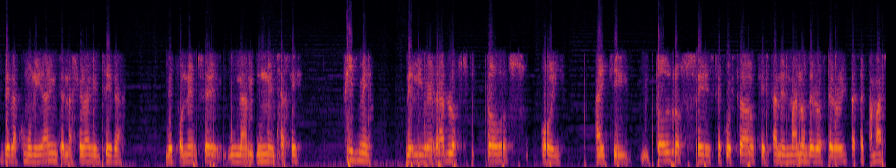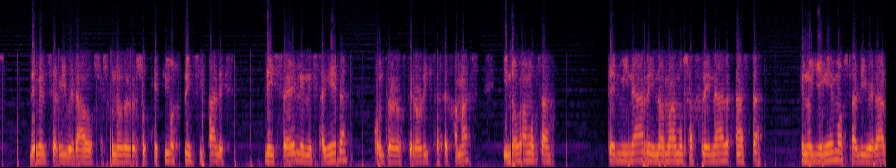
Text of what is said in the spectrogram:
de la comunidad internacional entera de ponerse una, un mensaje firme de liberarlos todos hoy. Hay que todos los eh, secuestrados que están en manos de los terroristas de Hamas deben ser liberados. Es uno de los objetivos principales de Israel en esta guerra contra los terroristas de Hamas y no vamos a terminar y no vamos a frenar hasta que nos lleguemos a liberar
